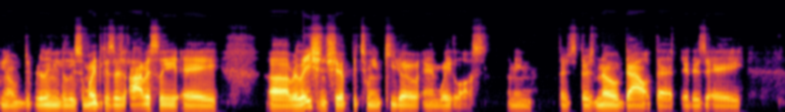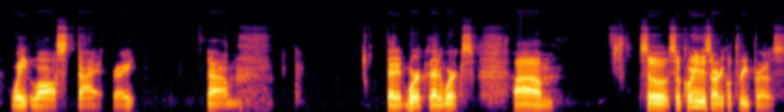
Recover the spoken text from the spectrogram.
you know really need to lose some weight because there's obviously a uh, relationship between keto and weight loss. I mean, there's there's no doubt that it is a weight loss diet, right? Um, that it works. That it works. Um, so so according to this article, three pros.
